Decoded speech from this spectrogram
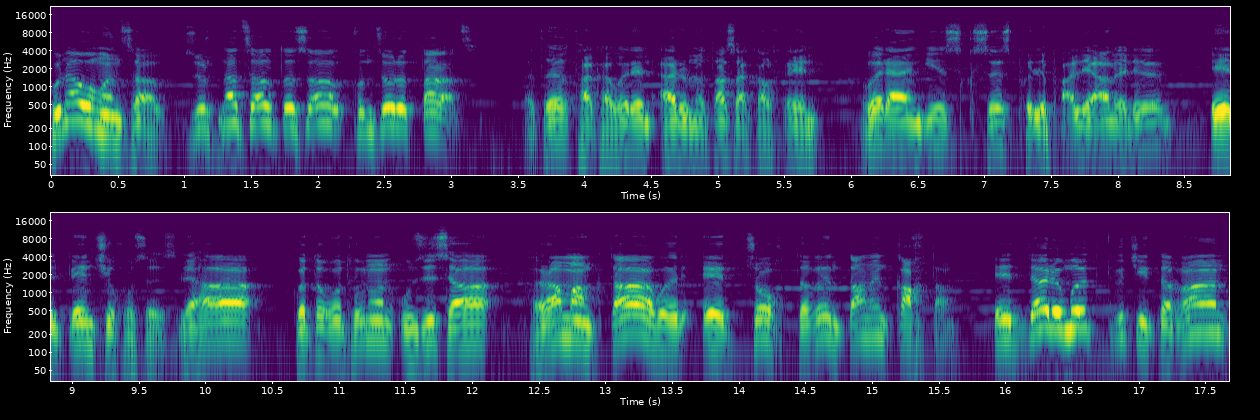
քունավում անցալ զուրտնացալ տսալ խնձորը տարած այդեղ թակավերեն արունը տասակալխեն վրանգիս սկսես փլփալի անելը էլպեն չխոսես լեհա կտողությունն ուզիսա հրամանք տա որ այդ ճոխ տղեն տանեն կախտան այդ դարը մտ կճի տղան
